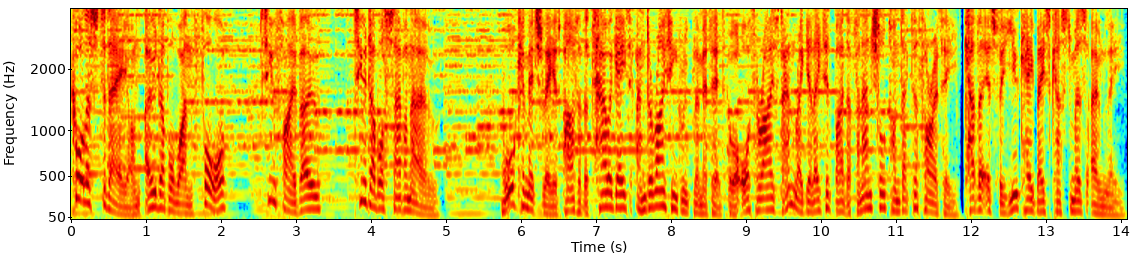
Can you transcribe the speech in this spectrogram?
Call us today on 0114 250 2770. Walker Midgley is part of the Towergate Underwriting Group Limited, who are authorised and regulated by the Financial Conduct Authority. Cover is for UK based customers only.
